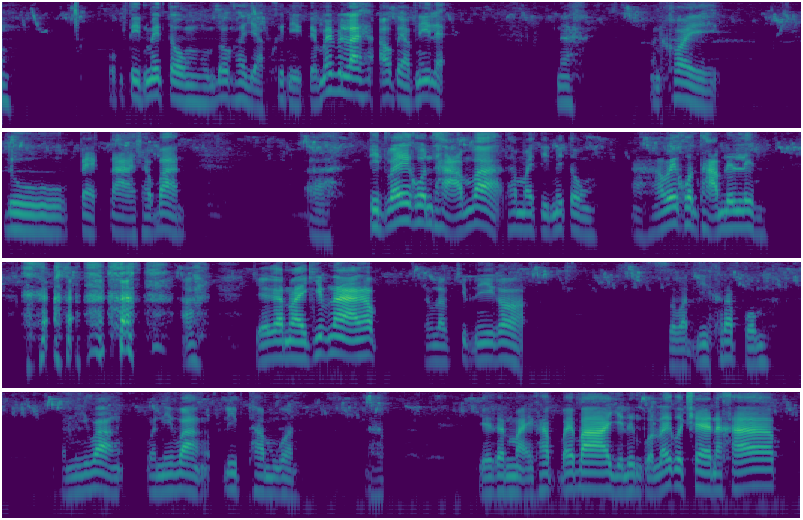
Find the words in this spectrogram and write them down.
ผมติดไม่ตรง ผมต้องขยับขึ้นอีก แต่ไม่เป็นไร เอาแบบนี้แหละนะ มันค่อยดูแปลกตาชาวบ้าน ติดไว้ให้คนถามว่าทำไมติดไม่ตรงเอาไว้คนถามเล่นๆเจอกันใหม่คลิปหน้าครับสำหรับคลิปนี้ก็ สวัสดีครับผม วันนี้ว่างวันนี้ว่างรีบทำก่อนนะครับ เจอกันใหม่ครับบ๊ายบาย อย่าลืมกดไลค์กดแชร์นะครับ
